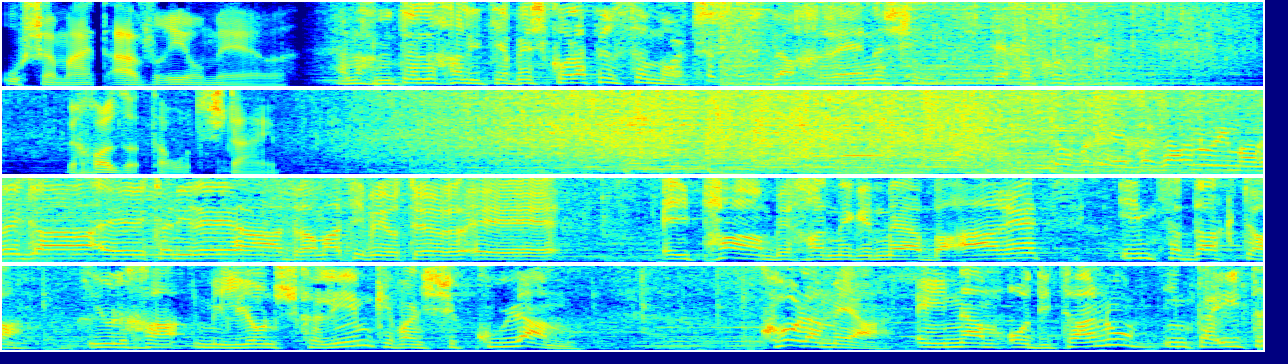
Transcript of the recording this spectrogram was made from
הוא שמע את אברי אומר, אנחנו ניתן לך להתייבש כל הפרסומות, ואחריהן נשוב. תכף חוזר. בכל זאת ערוץ 2. טוב, אה, חזרנו עם הרגע אה, כנראה הדרמטי ביותר אה, אי פעם באחד נגד מאה בארץ. אם צדקת, יהיו לך מיליון שקלים, כיוון שכולם, כל המאה, אינם עוד איתנו. אם טעית,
